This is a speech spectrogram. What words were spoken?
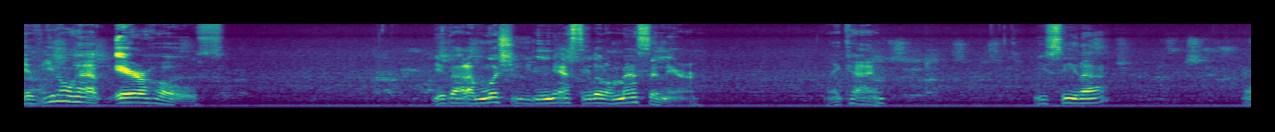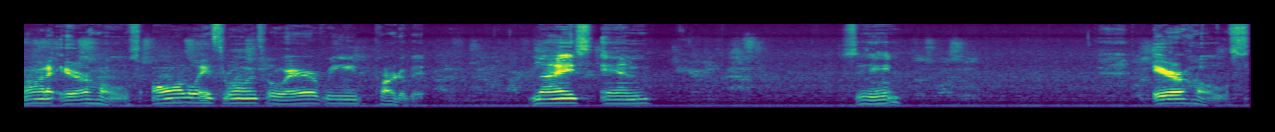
If you don't have air holes, you got a mushy, nasty little mess in there. Okay? You see that? A lot of air holes. All the way through and through every part of it. Nice and... See? Air holes.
